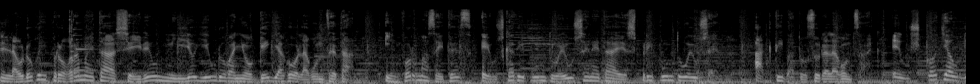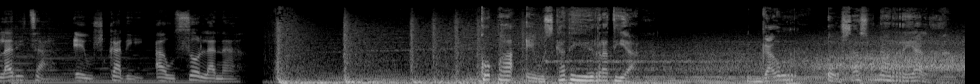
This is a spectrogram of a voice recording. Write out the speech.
Laurogei programa eta seireun milioi euro baino gehiago laguntzetan. Informa zaitez euskadi.eusen eta espri.eusen. Aktibatu zure laguntzak. Eusko Jaurlaritza, Euskadi, auzolana. Kopa Euskadi irratian. Gaur Osasuna Reala.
